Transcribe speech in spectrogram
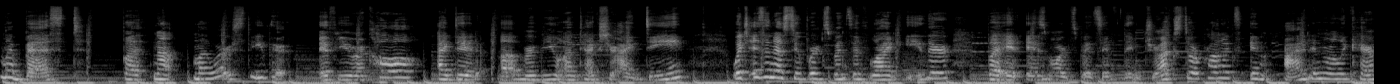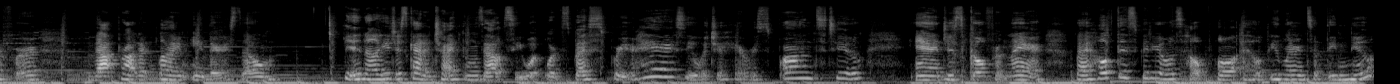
my best, but not my worst either. If you recall, I did a review on Texture ID, which isn't a super expensive line either, but it is more expensive than drugstore products, and I didn't really care for that product line either. So, you know, you just gotta try things out, see what works best for your hair, see what your hair responds to, and just go from there. But I hope this video was helpful. I hope you learned something new.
